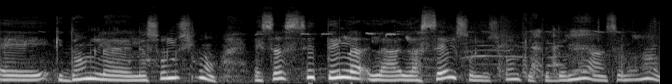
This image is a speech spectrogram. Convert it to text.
et qui donnent les, solutions. Et ça, c'était la, seule solution qui était donnée en ce moment.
